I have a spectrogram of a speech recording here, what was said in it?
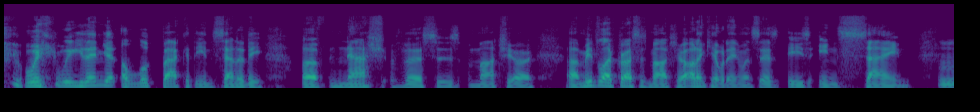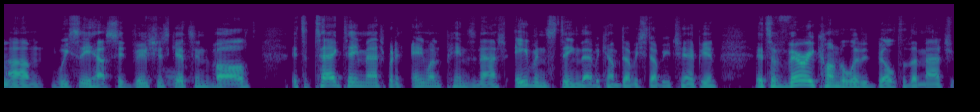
we we then get a look back at the insanity of Nash versus Macho. Uh, midlife crisis Macho. I don't care what anyone says, is insane. Mm. Um, we see how Sid Vicious gets involved. It's a tag team match, but if anyone pins Nash, even Sting, they become WCW champion. It's a very convoluted build to the match,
